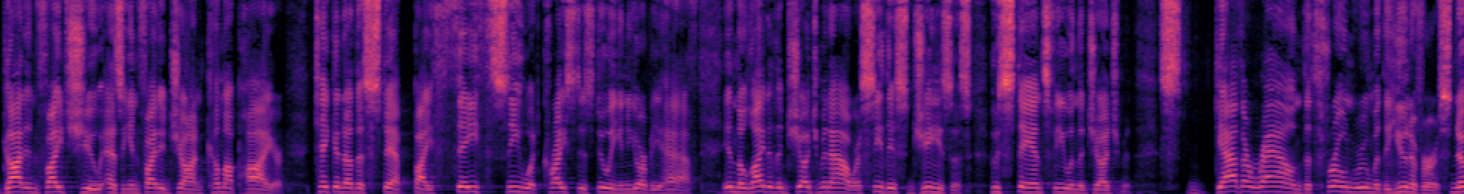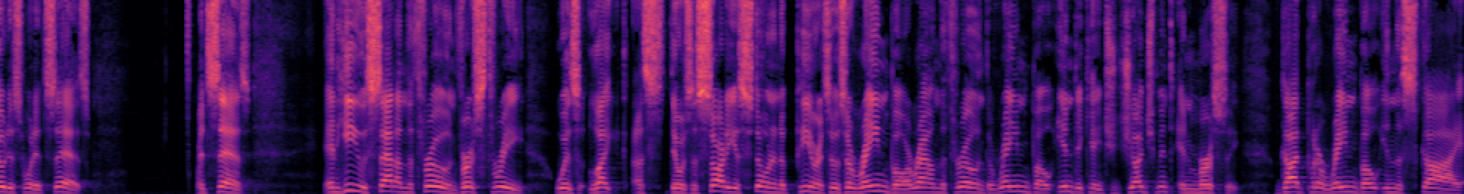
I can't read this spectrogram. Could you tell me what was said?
God invites you, as He invited John, come up higher. Take another step. By faith, see what Christ is doing in your behalf. In the light of the judgment hour, see this Jesus who stands for you in the judgment. Gather round the throne room of the universe. Notice what it says. It says, And he who sat on the throne, verse 3, was like a, there was a sardius stone in appearance. There was a rainbow around the throne. The rainbow indicates judgment and mercy. God put a rainbow in the sky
